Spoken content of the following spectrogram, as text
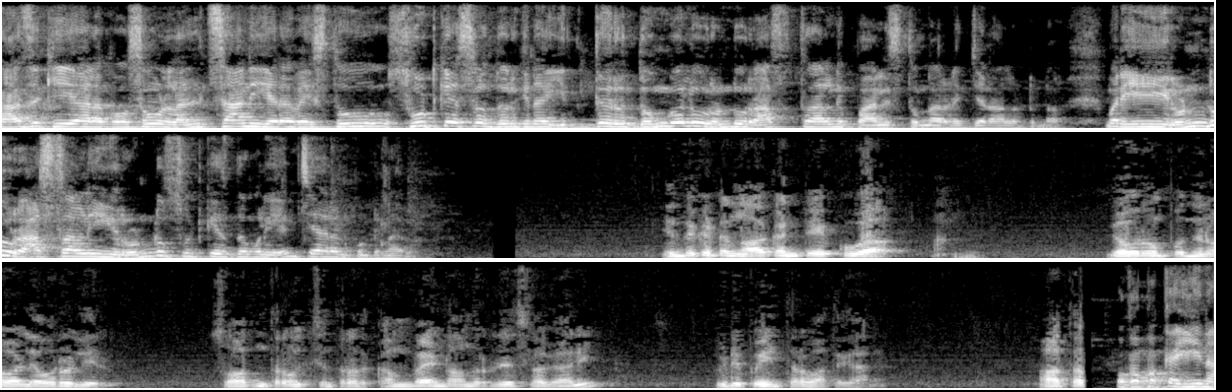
రాజకీయాల కోసం లంచాన్ని ఎరవేస్తూ సూట్ కేసులో దొరికిన ఇద్దరు దొంగలు రెండు రాష్ట్రాలని పాలిస్తున్నారని జనాలు అంటున్నారు. మరి ఈ రెండు రాష్ట్రాలని ఈ రెండు సూట్ కేసు దొంగలు ఏం చేయాలనుకుంటున్నారు? ఎందుకంటే నాకంటే ఎక్కువ గౌరవం పొందిన వాళ్ళు ఎవరూ లేరు. స్వాతంత్రం వచ్చిన తర్వాత కంబైన్డ్ ఆంధ్రప్రదేశ్లో కానీ విడిపోయిన తర్వాత కానీ ఆ తర్వాత ఒక పక్క ఈయన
